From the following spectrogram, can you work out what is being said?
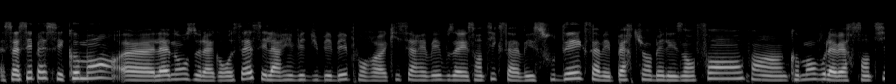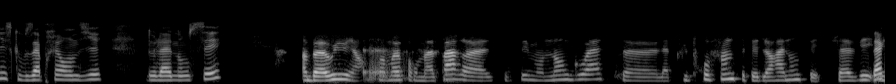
Ça s'est passé comment, euh, l'annonce de la grossesse et l'arrivée du bébé pour euh, qui c'est arrivé? Vous avez senti que ça avait soudé, que ça avait perturbé les enfants? Enfin, comment vous l'avez ressenti? Est-ce que vous appréhendiez de l'annoncer? Ah bah oui, hein. Enfin, moi pour ma part, euh, c'était mon angoisse euh, la plus profonde, c'était de leur annoncer. J'avais une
